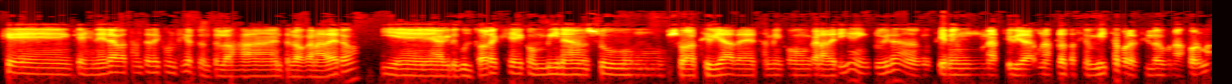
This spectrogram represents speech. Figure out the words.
que, genera bastante desconcierto entre los, ah, entre los ganaderos y eh, agricultores que combinan sus actividades también con ganadería incluida, tienen una actividad, una explotación mixta, por decirlo de alguna forma,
